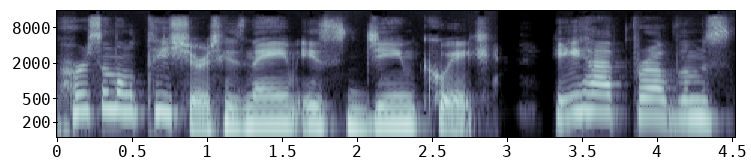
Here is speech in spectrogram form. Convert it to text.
personal teachers. His name is Jim Kwik. He had problems.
